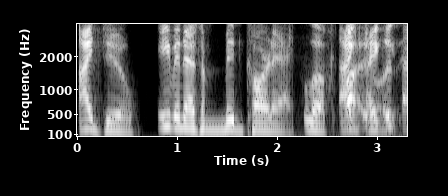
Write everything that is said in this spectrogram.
I do. even as a mid card act. Look, I, Uh, I, uh,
